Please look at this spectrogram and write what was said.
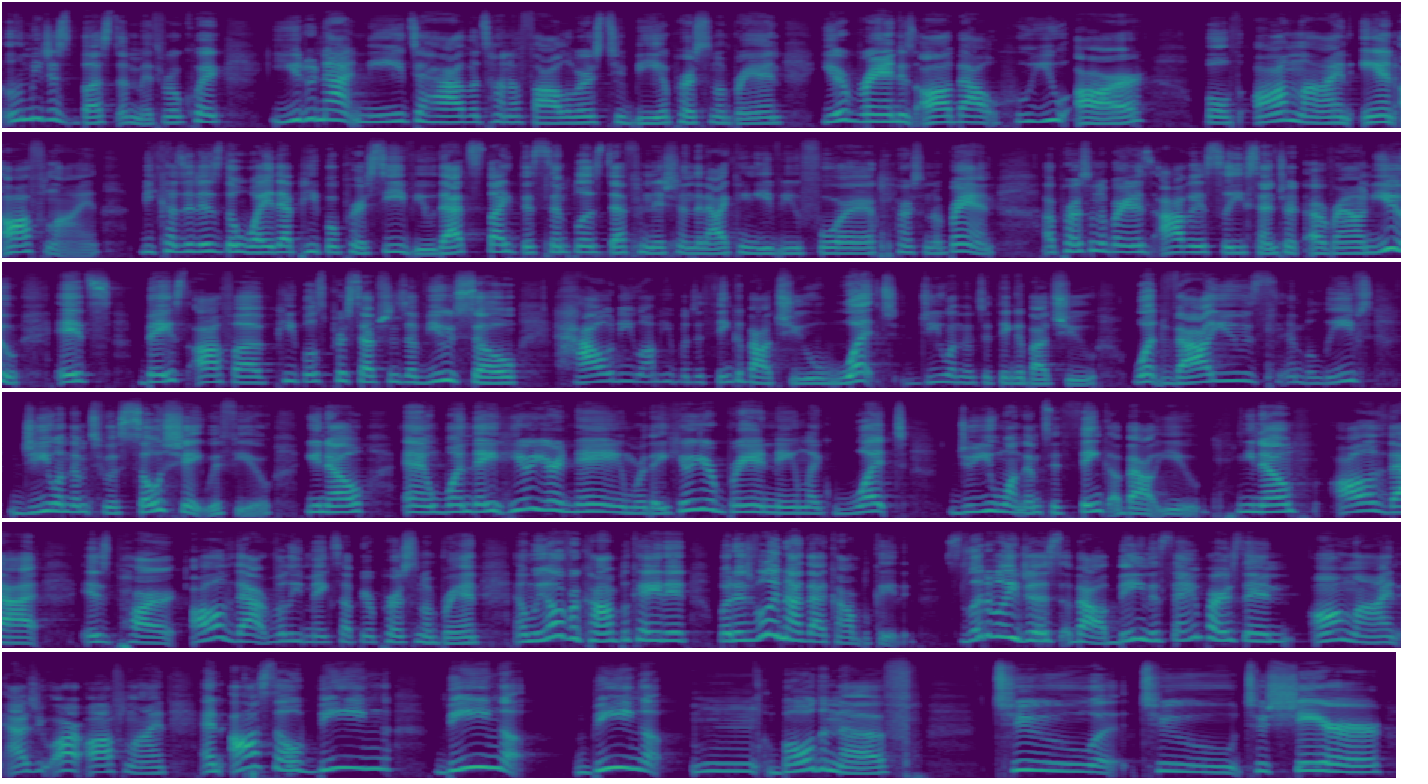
let me just bust a myth real quick. You do not need to have a ton of followers to be a personal brand. Your brand is all about who you are, both online and offline because it is the way that people perceive you. That's like the simplest definition that I can give you for a personal brand. A personal brand is obviously centered around you, it's based off of people's perceptions of you. So, how do you want people to think about you? What do you want them to think about you? What values and beliefs do you want them to associate with you? You know, and when they hear your name or they hear your brand name, like what do you want them to think about you? You know, all of that is part, all of that really makes up your personal brand. And we overcomplicate it, but it's really not that complicated. It's literally just about being the same person online as you are offline and also being being being mm, bold enough to to to share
